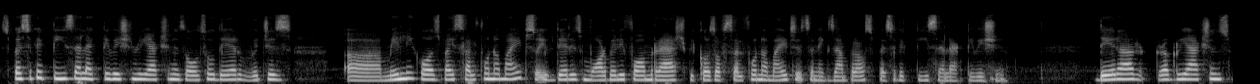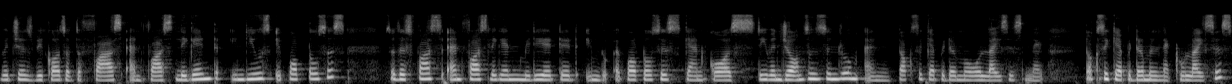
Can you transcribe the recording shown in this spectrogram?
Specific T cell activation reaction is also there, which is uh, mainly caused by sulfonamide. So, if there is morbilliform rash because of sulfonamides, it's an example of specific T cell activation. There are drug reactions which is because of the Fas and Fas ligand induced apoptosis. So, this Fas and Fas ligand mediated apoptosis can cause Steven Johnson syndrome and toxic epidermal lysis, toxic epidermal necrolysis.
